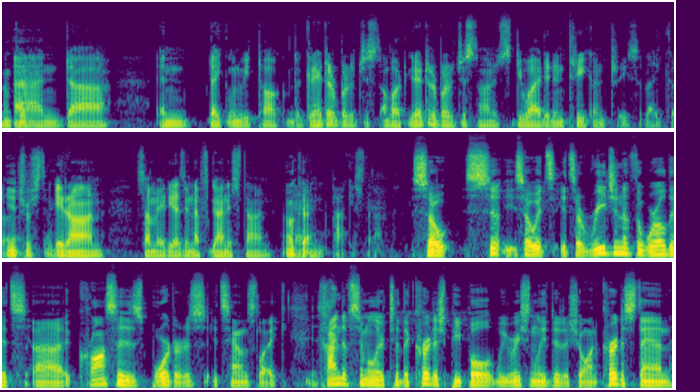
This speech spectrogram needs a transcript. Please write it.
Okay. And uh, and like when we talk the Greater Balochistan about Greater Balochistan, it's divided in three countries, like uh, Interesting. Iran, some areas in Afghanistan, Okay. and Pakistan. So, so, so it's it's a region of the world. It's uh, crosses borders. It sounds like Yes. kind of similar to the Kurdish people. We recently did a show on Kurdistan.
